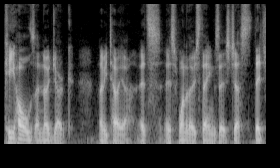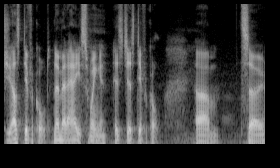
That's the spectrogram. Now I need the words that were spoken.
keyholes are no joke. Let me tell you, it's it's one of those things that's just they're just difficult. No matter how you swing mm-hmm. it, it's just difficult. Um, so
